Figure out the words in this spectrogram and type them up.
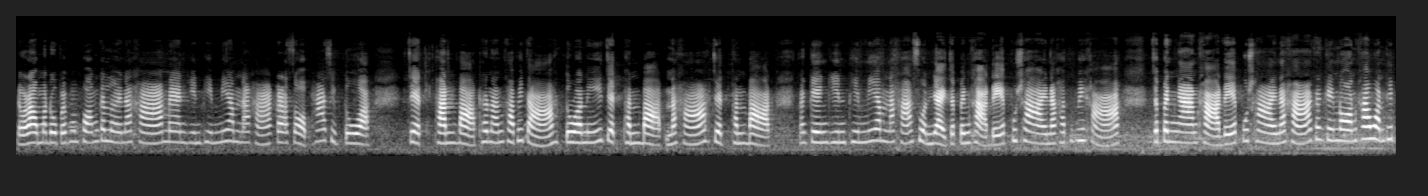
เดี๋ยวเรามาดูไปพร้อมๆกันเลยนะคะ แมนยีนพรีเมียมนะคะ กระสอบ50ตัว 7,000 บาทเท่านั้นค่ะพี่จ๋าตัวนี้ 7,000 บาทนะคะ 7,000 บาทกางเกงยีนพรีเมียมนะคะ ส่วนใหญ่จะเป็นขาเดฟผู้ชายนะคะ พี่พี่ขาจะเป็นงานขาเดฟผู้ชายนะคะกางเกงนอนเข้าวันที่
